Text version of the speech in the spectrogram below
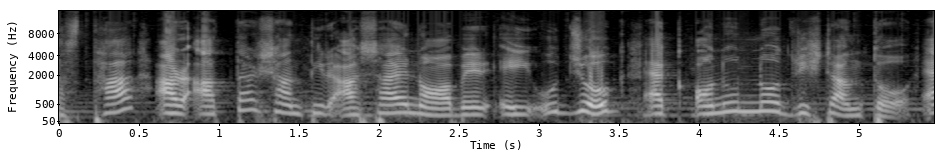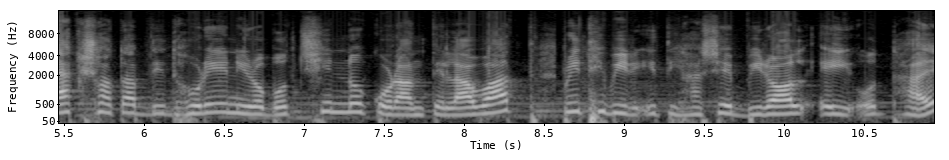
আস্থা আর আত্মার শান্তির আশায় নওয়াবের এই উদ্যোগ এক অনন্য দৃষ্টান্ত। এক শতাব্দী ধরে নিরবচ্ছিন্ন কোরআন তেলাওয়াত পৃথিবীর ইতিহাসে বিরল এই অধ্যায়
